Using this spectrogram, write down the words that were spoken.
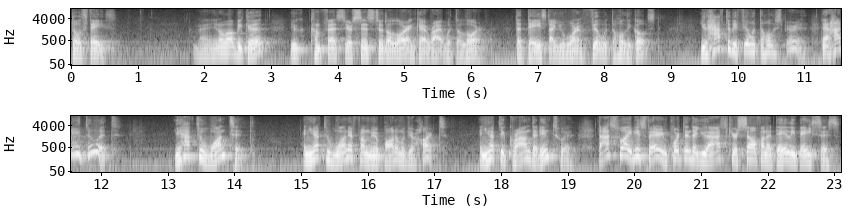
those days. I mean, you know what would be good? You confess your sins to the Lord and get right with the Lord. The days that you weren't filled with the Holy Ghost. You have to be filled with the Holy Spirit. Then how do you do it? You have to want it. And you have to want it from your bottom of your heart. And you have to ground it into it. That's why it is very important that you ask yourself on a daily basis,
